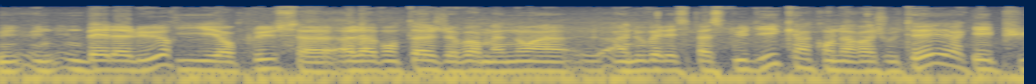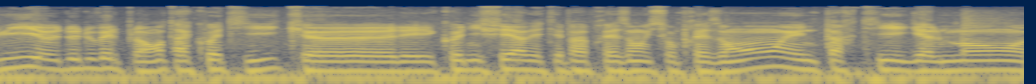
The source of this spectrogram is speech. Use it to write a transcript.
une, une, belle allure, qui en plus a, a l'avantage d'avoir maintenant un, un, nouvel espace ludique hein, qu'on a rajouté, et puis de nouvelles plantes aquatiques. les conifères n'étaient pas présents, ils sont présents. Et une partie également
